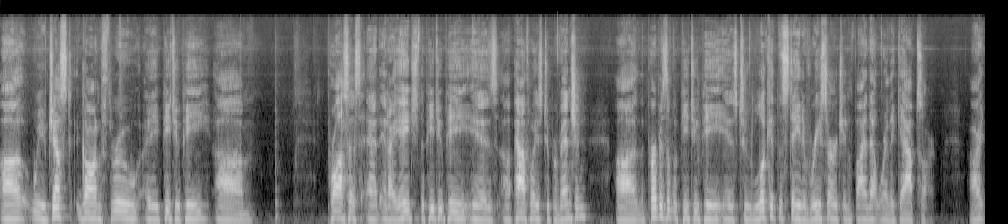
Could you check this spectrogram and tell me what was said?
uh, we've just gone through a P2P um, process at NIH. The P2P is uh, Pathways to Prevention. Uh, the purpose of a P2P is to look at the state of research and find out where the gaps are. All right.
